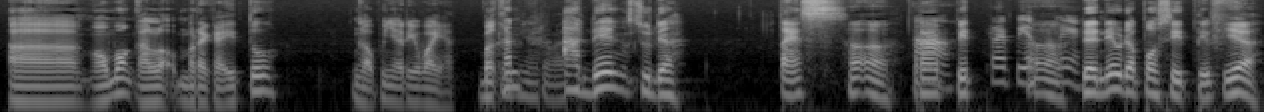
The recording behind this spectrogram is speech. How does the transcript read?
eh, ngomong kalau mereka itu nggak punya riwayat bahkan punya riwayat. ada yang sudah tes Heeh. rapid Ah, rapid nih. dan dia udah positif Iya.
